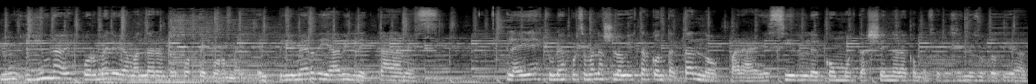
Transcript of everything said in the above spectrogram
Y una vez por mes le voy a mandar el reporte por mail, el primer día hábil de cada mes. La idea es que una vez por semana yo lo voy a estar contactando para decirle cómo está yendo la comercialización de su propiedad.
